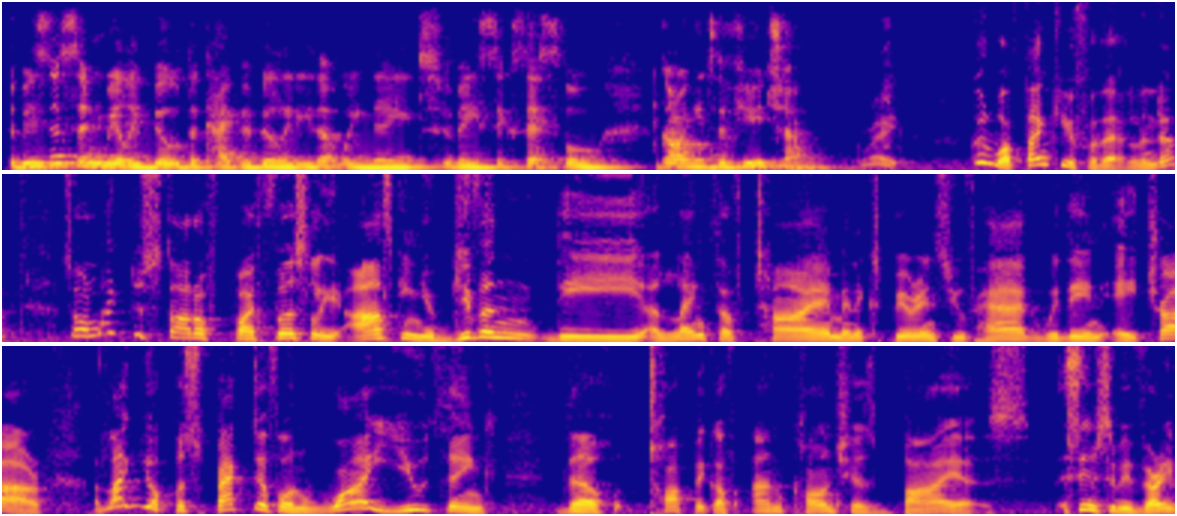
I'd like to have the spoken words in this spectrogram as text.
the business and really build the capability that we need to be successful going into the future. Great. Good. Well, thank you for that, Linda. So I'd like to start off by firstly asking you, given the length of time and experience you've had within HR, I'd like your perspective on why you think the topic of unconscious bias seems to be very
